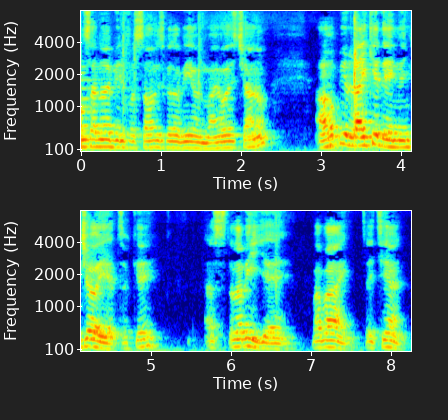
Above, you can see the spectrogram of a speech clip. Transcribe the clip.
It's another beautiful song. It's gonna be on my other channel. I hope you like it and enjoy it, okay? Hasta la villa. Bye bye. 再见。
